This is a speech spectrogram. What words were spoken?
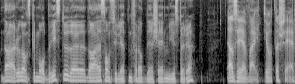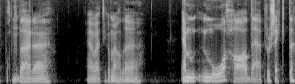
da er du ganske målbevisst. du. Det, da er sannsynligheten for at det skjer mye større. Ja, Altså, jeg veit jo at det skjer. på en måte. Det er eh, Jeg veit ikke om jeg hadde Jeg må ha det prosjektet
